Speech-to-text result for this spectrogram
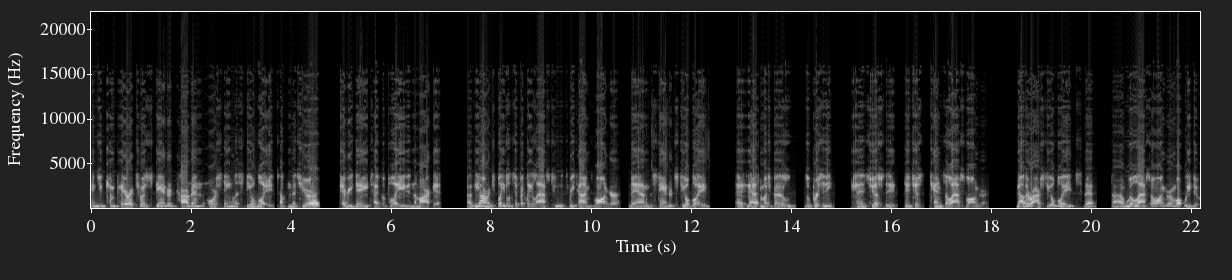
and you compare it to a standard carbon or stainless steel blade, something that's your everyday type of blade in the market. Uh, the orange blade will typically last two to three times longer than the standard steel blade. Uh, it has much better lubricity, and it's just it, it just tends to last longer. Now there are steel blades that uh, will last longer than what we do.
